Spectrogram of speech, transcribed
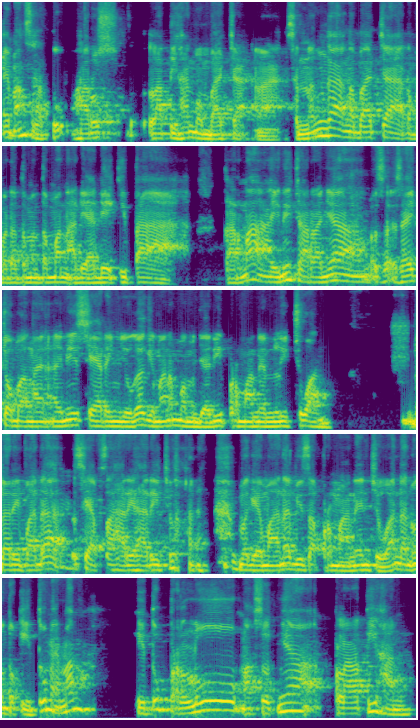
emang satu harus latihan membaca nah seneng nggak ngebaca kepada teman-teman adik-adik kita karena ini caranya saya coba ini sharing juga gimana menjadi permanen licuan daripada siap sehari-hari cuan. Bagaimana bisa permanen cuan dan untuk itu memang itu perlu maksudnya pelatihan.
